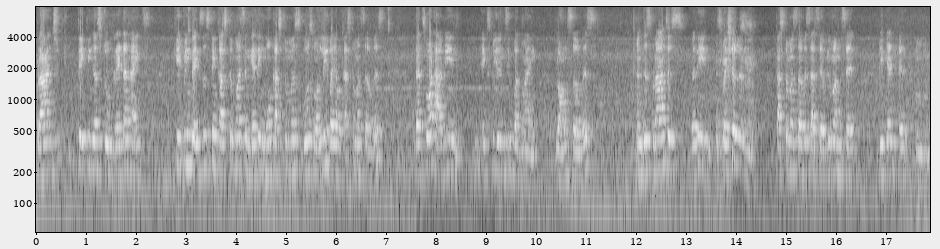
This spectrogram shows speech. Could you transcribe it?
branch taking us to greater heights. Keeping the existing customers and getting more customers goes only by our customer service. That's what I've been experiencing for my long service. And this branch is very special in customer service, as everyone said. We get a mm,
